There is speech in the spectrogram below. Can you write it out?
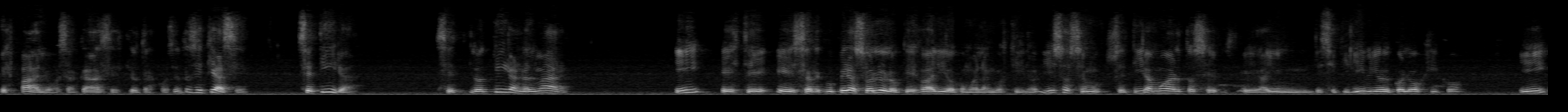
es palo, sacás este, otras cosas. Entonces, ¿qué hace? Se tira, se, lo tiran al mar y este, eh, se recupera solo lo que es válido como el langostino. Y eso se, tira muerto, eh, hay un desequilibrio ecológico y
